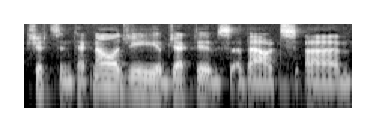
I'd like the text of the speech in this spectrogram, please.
shifts in technology, objectives about um,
